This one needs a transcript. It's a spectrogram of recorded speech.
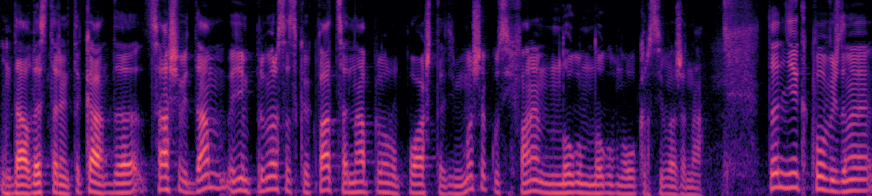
да, две страни. Така, да, сега ще ви дам един пример с каква цена, примерно, плаща един мъж, ако си хване много, много, много красива жена. Та ние какво виждаме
